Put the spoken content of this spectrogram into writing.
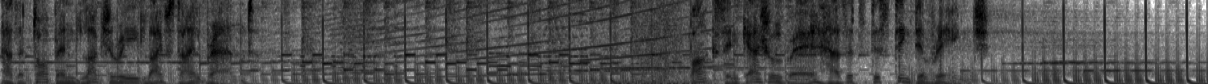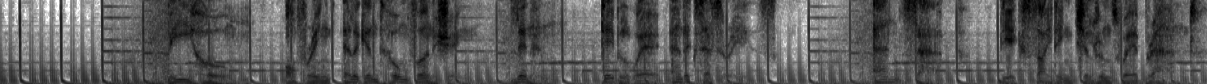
as a top-end luxury lifestyle brand. Parx in Casual Wear has its distinctive range. Be Home, offering elegant home furnishing, linen, tableware and accessories. And Zap, the exciting children's wear brand.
